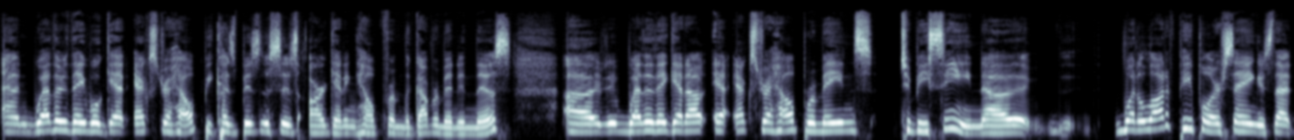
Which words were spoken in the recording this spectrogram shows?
And whether they will get extra help because businesses are getting help from the government in this, uh, whether they get out extra help remains to be seen. Uh, what a lot of people are saying is that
